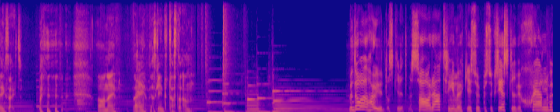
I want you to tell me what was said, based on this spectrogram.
Exakt. ja, nej. nej. Jag ska inte testa den. Men då har du då skrivit med Sara, tre Mm. böcker är supersuccé, skriver själv.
